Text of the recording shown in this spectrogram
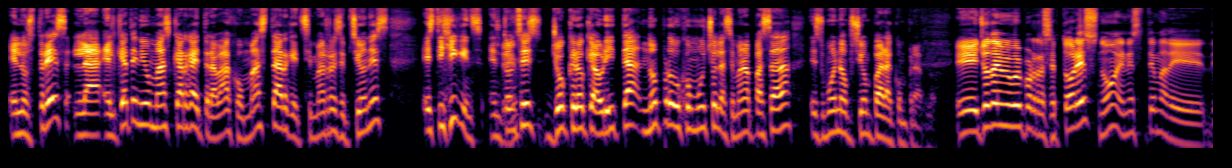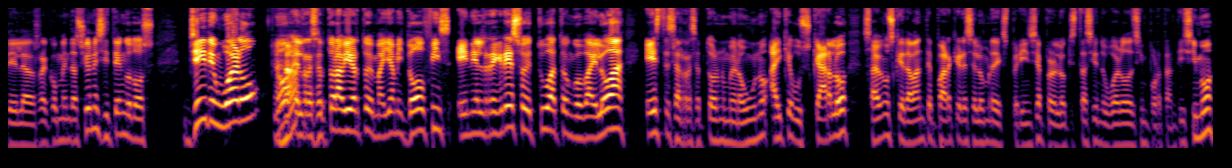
en los tres, la, el que ha tenido más carga de trabajo, más targets y más recepciones es T. Higgins. Entonces, yo creo que ahorita no produjo mucho la semana pasada, es buena opción para comprarlo. Eh, yo también me voy por receptores, ¿no? En este tema de, de las recomendaciones y tengo dos. Jaden Waddle, ¿no? El receptor abierto de Miami Dolphins. En el regreso de Tua Tongo Bailoa, este es el receptor número uno. Hay que buscarlo. Sabemos que Davante Parker es el hombre de experiencia, pero lo que está haciendo Waddle es importantísimo.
